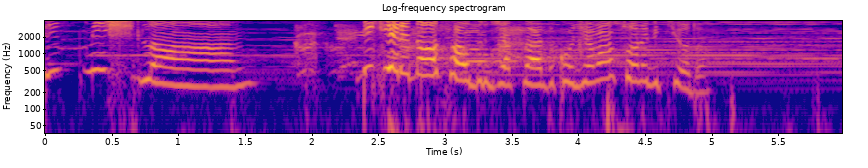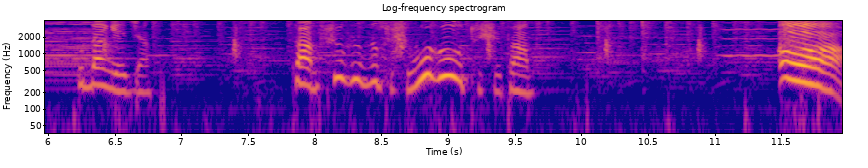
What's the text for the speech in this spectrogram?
bitmiş lan. Bir kere daha saldıracaklardı kocaman sonra bitiyordu. Buradan geleceğim. Tamam şu hızlı tuşu. Woohoo tuşu tamam. Aa.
